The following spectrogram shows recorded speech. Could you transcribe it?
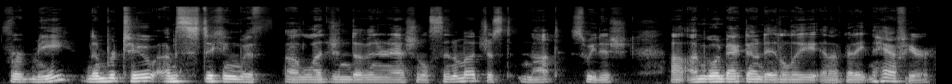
For me, number two, I'm sticking with a legend of international cinema, just not Swedish. Uh, I'm going back down to Italy, and I've got eight and a half here.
